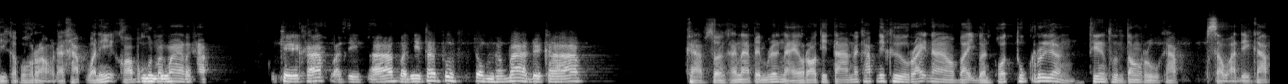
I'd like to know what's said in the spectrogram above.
ดีๆกับพวกเรานะครับ วันนี้ขอบพระคุณมากๆนะครับโอเคครับสวัสดีครับสวัสดีท่านผู้ชมทางบ้านด้วยครับครับส่วนข้างหน้าเป็นเรื่องไหนรอติดตามนะครับ นี่คือ right now ใบอิบันพศทุกเรื่องที่นักทุนต้องรู้ครับ สวัสดีครับ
